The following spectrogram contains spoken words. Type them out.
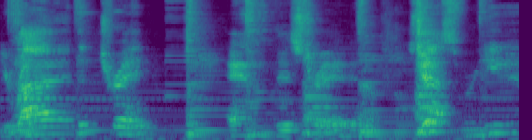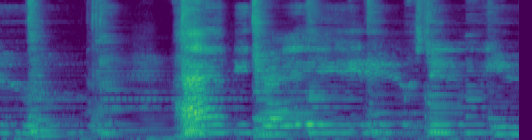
you ride the trail, and this trail is just for you. Happy trails to you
